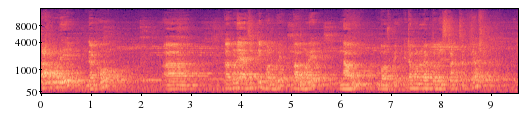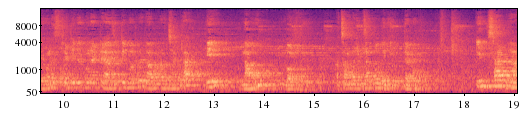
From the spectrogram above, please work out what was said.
তারপরে দেখো তারপরে অ্যাডজেক্টিভ বসবে তারপরে নাউন বসবে। এটা মনে রাখতে হবে স্ট্রাকচারটা ডেমনস্ট্রেটিভের পরে একটা অ্যাডজেক্টিভ বসবে, তারপরে হচ্ছে একটা এ নাউন বসবে। আচ্ছা আমরা এক্সাম্পল দেখি। দেখো ইনসার্ট দ্য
